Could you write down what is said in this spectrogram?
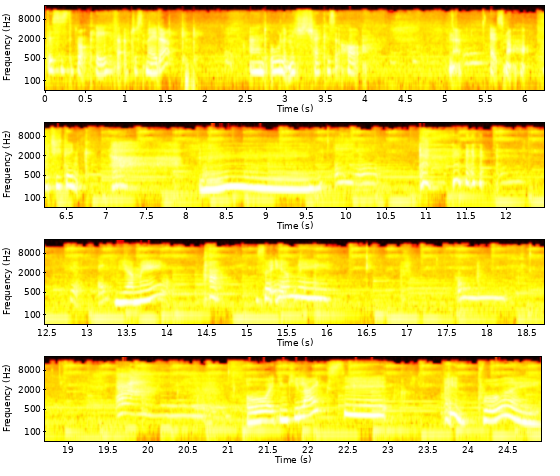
This is the broccoli that I've just made up. And oh, let me just check, is it hot? No, it's not hot. What do you think? Mmm. yummy? Is that yummy? Oh, I think he likes it. Good boy.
